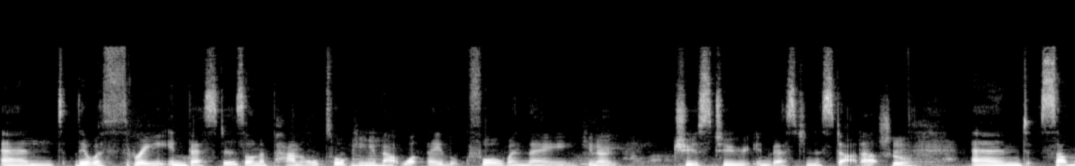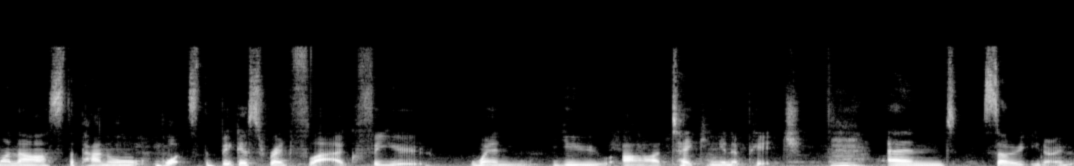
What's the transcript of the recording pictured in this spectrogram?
And there were three investors on a panel talking mm. about what they look for when they, you know, choose to invest in a startup. Sure. And someone asked the panel, What's the biggest red flag for you when you are taking in a pitch. Mm. And so, you know,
